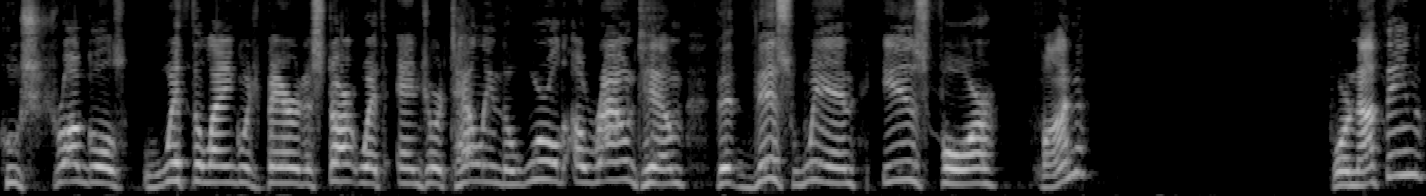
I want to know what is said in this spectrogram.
who struggles with the language barrier to start with, and you're telling the world around him that this win is for fun? For nothing?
